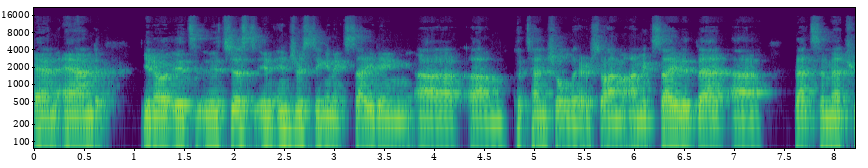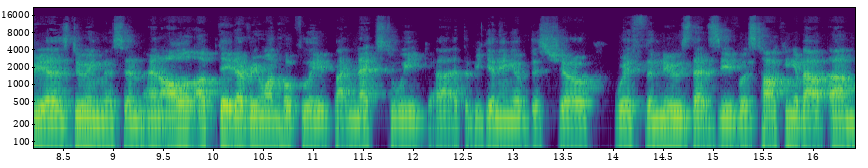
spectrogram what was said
and and you know it's it's just an interesting and exciting uh, um, potential there. So I'm I'm excited that uh, that Simetria is doing this. And, and I'll update everyone hopefully by next week uh, at the beginning of this show with the news that Ziv was talking about. Um,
